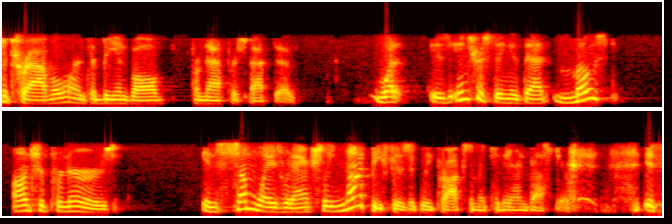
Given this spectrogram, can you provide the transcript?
to travel and to be involved from that perspective. What is interesting is that most entrepreneurs in some ways would actually not be physically proximate to their investor. it's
